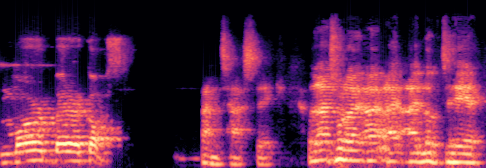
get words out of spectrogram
more better cups. Fantastic. Well, that's what I, I, I love to hear.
